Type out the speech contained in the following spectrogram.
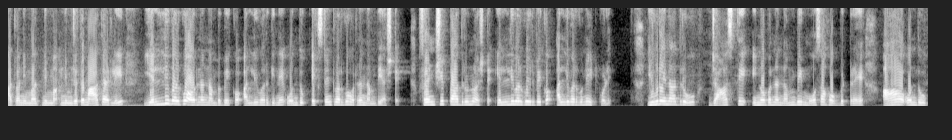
ಅಥವಾ ನಿಮ್ಮ ನಿಮ್ಮ ನಿಮ್ಮ ಜೊತೆ ಮಾತಾಡಲಿ ಎಲ್ಲಿವರೆಗೂ ಅವ್ರನ್ನ ನಂಬಬೇಕೋ ಅಲ್ಲಿವರೆಗಿನೇ ಒಂದು ಎಕ್ಸ್ಟೆಂಟ್ವರೆಗೂ ಅವ್ರನ್ನ ನಂಬಿ ಅಷ್ಟೇ. ಫ್ರೆಂಡ್ಶಿಪ್ ಆದ್ರೂ ಅಷ್ಟೇ. ಎಲ್ಲಿವರೆಗೂ ಇರಬೇಕೋ ಅಲ್ಲಿವರೆಗೂ ಇಟ್ಕೊಳ್ಳಿ. ಇವರೇನಾದರೂ ಜಾಸ್ತಿ ಇನ್ನೊಬ್ಬರನ್ನ ನಂಬಿ ಮೋಸ ಹೋಗ್ಬಿಟ್ರೆ ಆ ಒಂದು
